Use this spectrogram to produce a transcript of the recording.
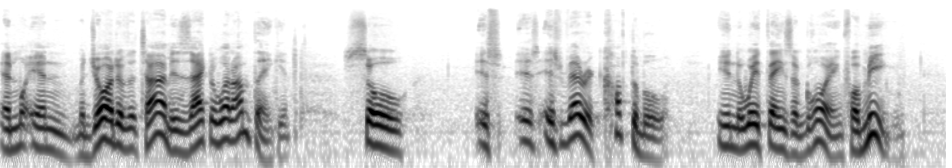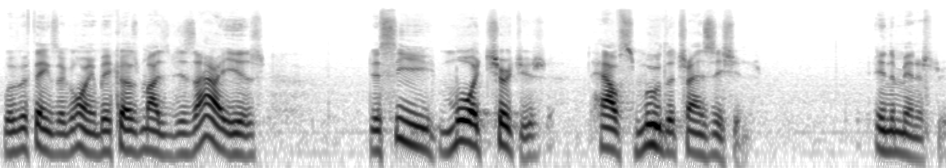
and and majority of the time is exactly what I'm thinking. So, it's it's, it's very comfortable in the way things are going for me, the things are going, because my desire is to see more churches have smoother transitions in the ministry.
